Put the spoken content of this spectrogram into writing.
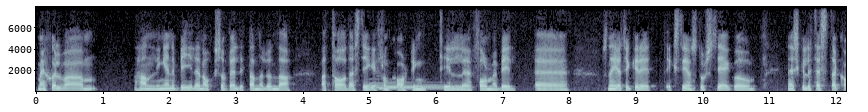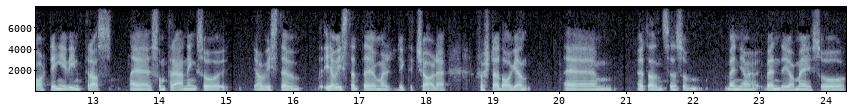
men själva mm, handlingen i bilen är också väldigt annorlunda. Att ta det steget från karting till eh, formelbil. Eh, så nej, jag tycker det är ett extremt stort steg. Och när jag skulle testa karting i vintras eh, som träning så jag visste jag visste inte hur man riktigt körde första dagen. Ehm, utan sen så vände jag, vände jag mig. Så,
